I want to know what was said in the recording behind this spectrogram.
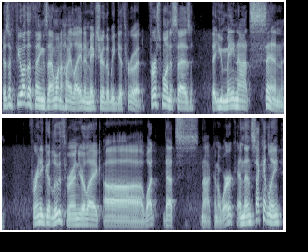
There's a few other things I want to highlight and make sure that we get through it. First one, it says that you may not sin. For any good Lutheran, you're like, uh, what? That's not going to work. And then, secondly,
